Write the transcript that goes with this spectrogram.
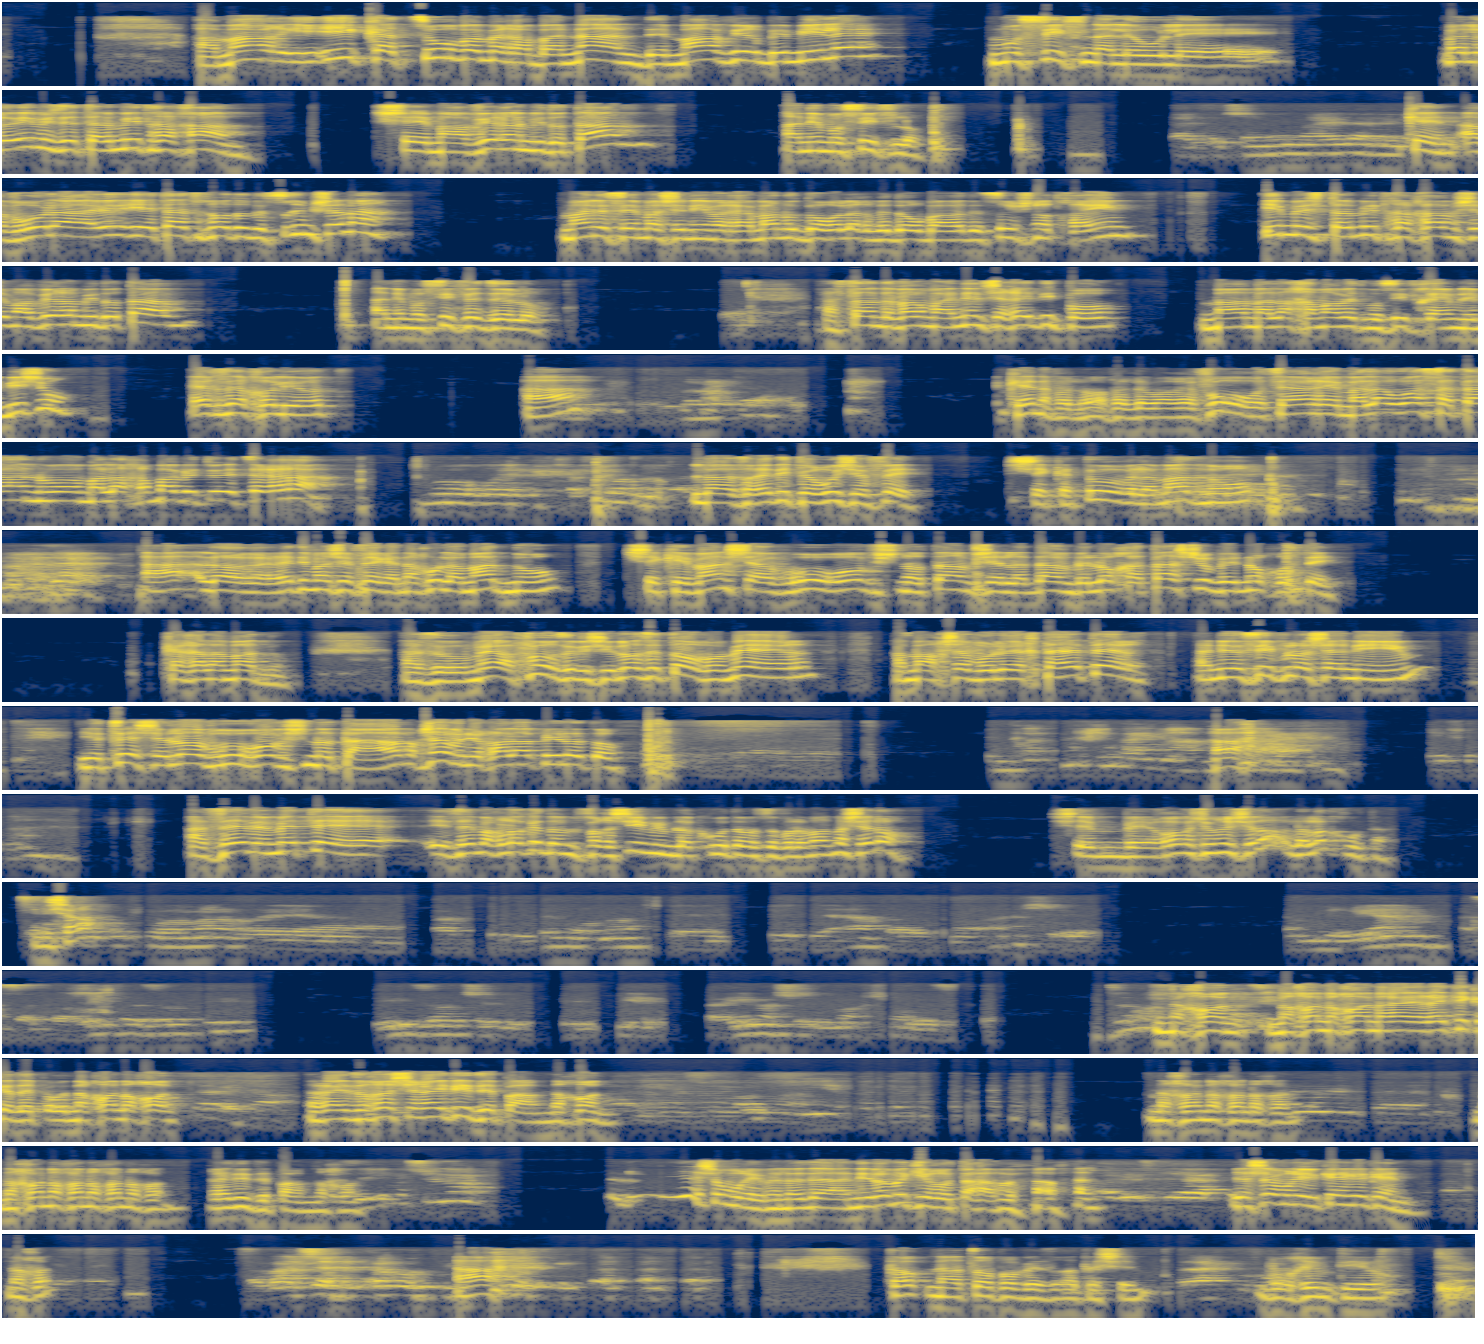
אמר, אי קצור ומרבנן דמעביר במילה, מוסיף נא לעולה. אומר לו, אם זה תלמיד חכם שמעביר על מידותיו, אני מוסיף לו. את השנים האלה אני... כן, עברו לה, היא הייתה צריכה להיות עוד 20 שנה. מה אני עושה עם השנים? הרי אמרנו דור הולך ודור בא, עוד 20 שנות חיים. אם יש תלמיד חכם שמעביר על מידותיו, אני מוסיף את זה לו. אז סתם דבר מעניין שראיתי פה, מה מלאך המוות מוסיף חיים למישהו? איך זה יכול להיות? אה? כן, אבל, לא, אבל הוא הרי הפוך, הוא רוצה הרי, מלא, הוא השטן, הוא מלאך המוות, הוא יצר הרע. לא, אז ראיתי פירוש יפה, שכתוב, למדנו, אה, לא, ראיתי משהו יפה, אנחנו למדנו שכיוון שעברו רוב שנותיו של אדם ולא חטא שוב אינו חוטא. ככה למדנו. אז הוא אומר, הפוך, זה בשבילו זה טוב, אומר, מה עכשיו הוא לא יחטא יותר? אני אוסיף לו שנים, יוצא שלא עברו רוב שנותיו, עכשיו אני אוכל להפיל אותו. אה, אז זה באמת, אה, זה מחלוקת במפרשים אם לקחו אותה בסוף, הוא למד מה שלא. שברוב השומרים שלא, לא לקחו אותה. היא נשארה. הוא אמר, אה, הוא אמר שמרים, הספרית הזאת, היא זאת של... היא האימא של יימח שמו וזכרו. נכון, נכון, נכון, ראי- ראיתי כזה פה, נכון, נכון. אני זוכר שראיתי את זה פעם, נכון. נכון, נכון, נכון. נכון, נכון, נכון, נכון. ראיתי את זה פעם, נכון. יש אומרים, אני לא יודע, אני לא מכיר אותה, אבל יש אומרים, כן, כן, כן. נכון. חבל שהטעות. אה. טוב, נעצור פה בעזרת השם. ברוכים תהיו.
